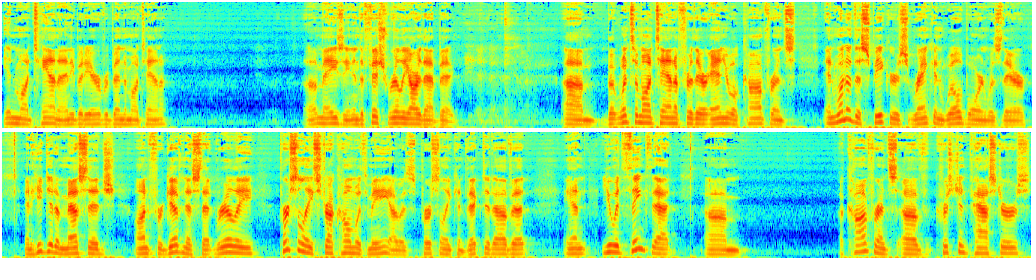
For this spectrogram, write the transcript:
in Montana. Anybody ever been to Montana? Amazing. And the fish really are that big. Um, but went to Montana for their annual conference, and one of the speakers, Rankin Wilbourne, was there, and he did a message on forgiveness that really personally struck home with me. I was personally convicted of it. And you would think that um, a conference of Christian pastors,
